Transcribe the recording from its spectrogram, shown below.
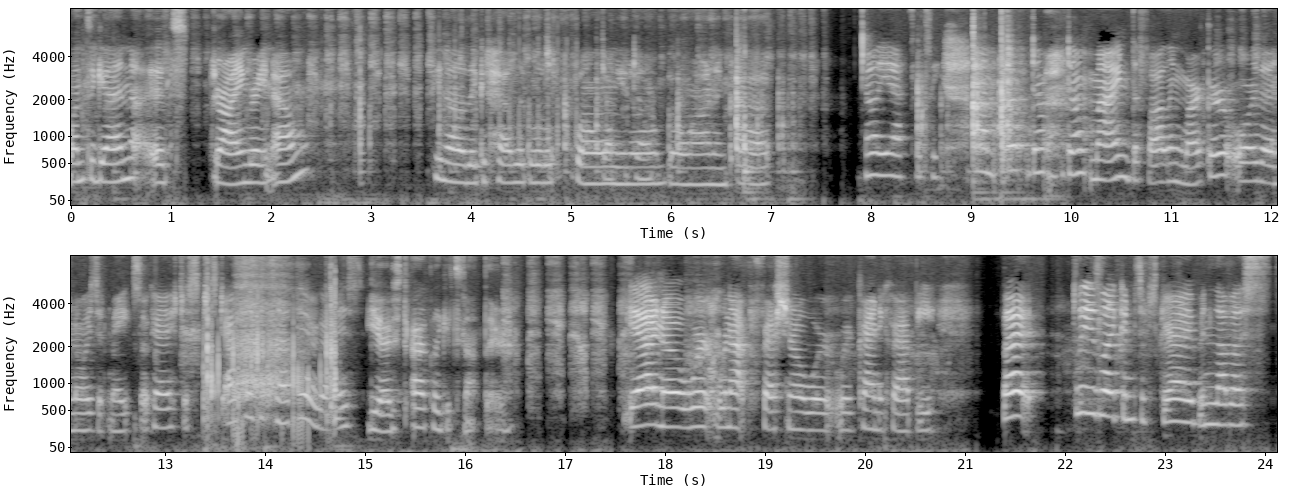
Once again, it's drying right now. You know, they could have like a little phone, you know, go on and crap. Oh yeah, sexy. Um, don't don't don't mind the falling marker or the noise it makes. Okay, just just act like it's not there, guys. Yeah, just act like it's not there. Yeah, I know we're we're not professional. We're we're kind of crappy, but please like and subscribe and love us.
